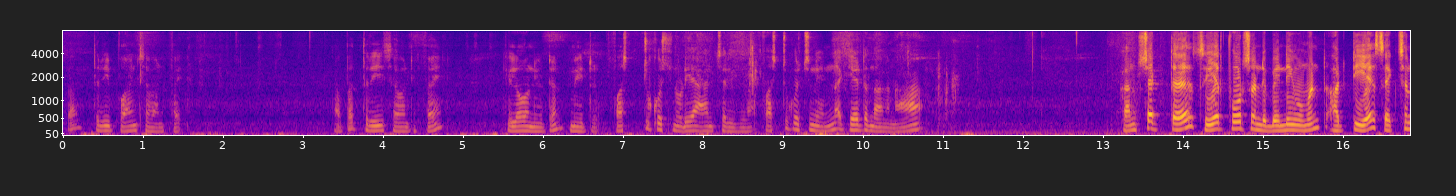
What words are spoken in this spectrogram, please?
அப்போ த்ரீ பாயிண்ட் செவன் ஃபைவ் அப்போ three seventy five kilo newton metre first கொஸ்டினுடைய ஆன்சர் இதுதான். ஃபஸ்ட்டு கொஸ்டின் என்ன கேட்டிருந்தாங்கன்னா construct the force and bending moment moment at a section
